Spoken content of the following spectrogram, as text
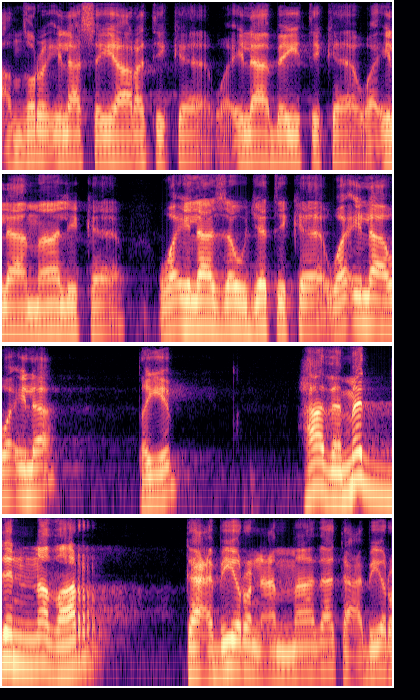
أنظر إلى سيارتك وإلى بيتك وإلى مالك وإلى زوجتك وإلى وإلى. طيب هذا مد النظر تعبير عن ماذا؟ تعبير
